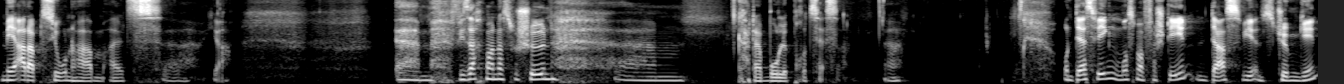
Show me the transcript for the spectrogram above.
mehr Adaption haben als, äh, ja, ähm, wie sagt man das so schön? Ähm, katabole Prozesse. Ja. Und deswegen muss man verstehen, dass wir ins Gym gehen.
